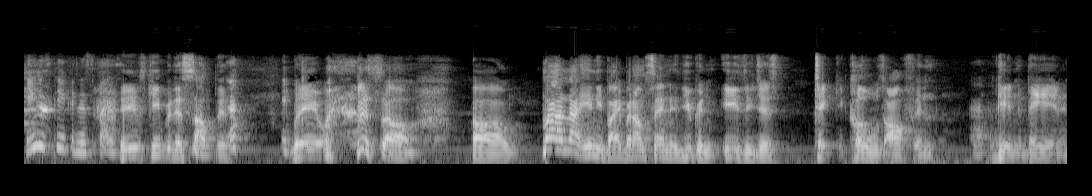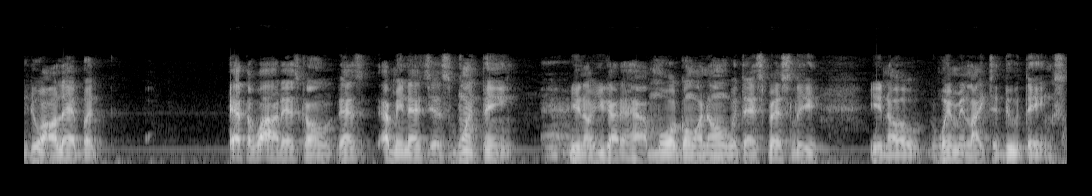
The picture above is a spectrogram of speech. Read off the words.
He was keeping it spicy. he was keeping it something. But anyway, so um, well, not anybody, but I'm saying that you can easily just take your clothes off and get in the bed and do all that. But after a while, that's going. That's I mean, that's just one thing. You know, you got to have more going on with that, especially you know, women like to do things.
